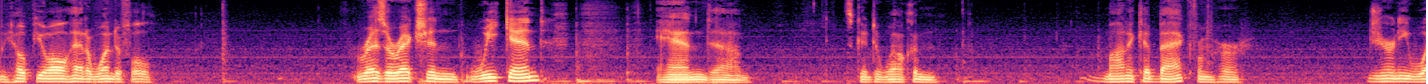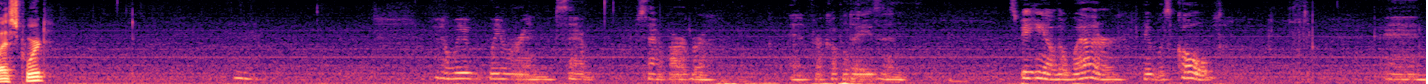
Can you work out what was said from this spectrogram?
we hope you all had a wonderful resurrection weekend, and um, it's good to welcome Monica back from her journey westward. You know, we we were in Santa Santa Barbara, and for a couple days. And speaking of the weather, it was cold, and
